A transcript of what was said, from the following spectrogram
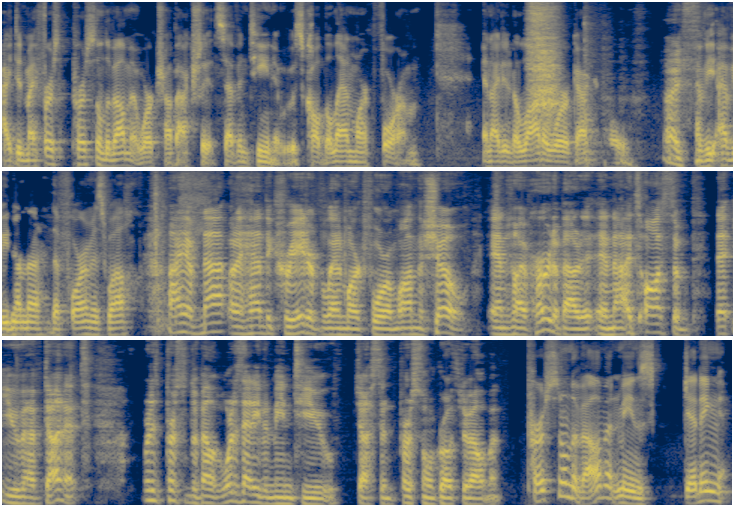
I did my first personal development workshop actually at 17. It was called the Landmark Forum. And I did a lot of work actually. Nice. Have you have you done the, the forum as well? I have not, but I had the creator of the Landmark Forum on the show. And so I've heard about it, and it's awesome that you have done it. What is personal development? What does that even mean to you, Justin? Personal growth development. Personal development means getting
